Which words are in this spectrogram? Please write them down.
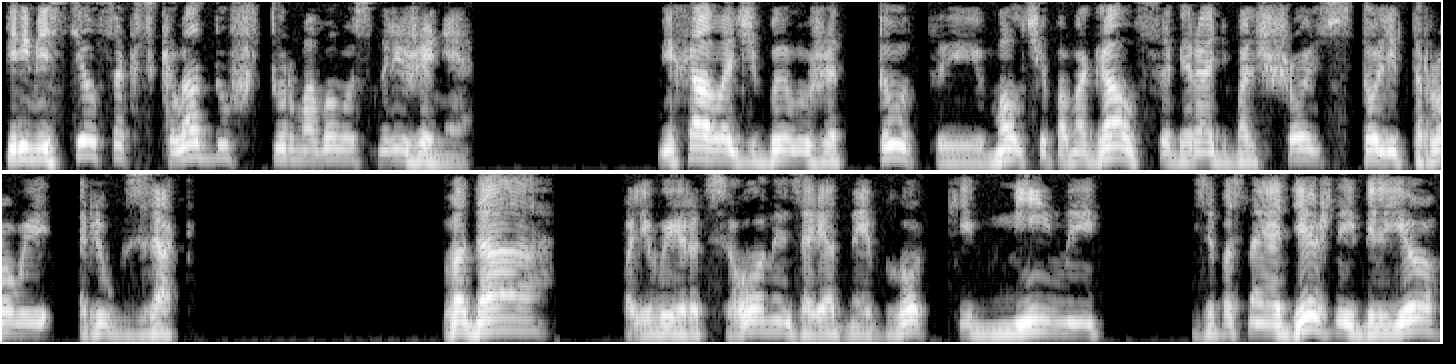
переместился к складу штурмового снаряжения. Михалыч был уже тут и молча помогал собирать большой столитровый рюкзак. Вода, полевые рационы, зарядные блоки, мины, запасная одежда и белье,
